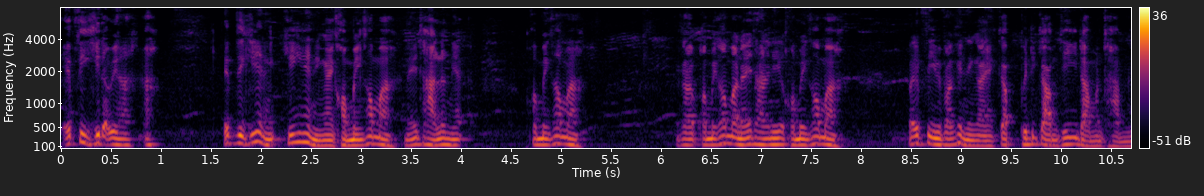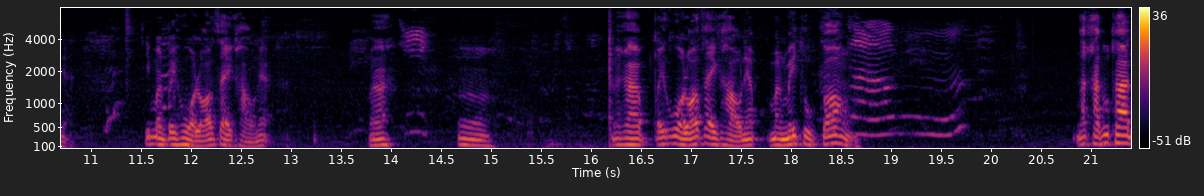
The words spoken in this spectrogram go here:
เอฟซีคิดเอาเองนะอะเอฟซีคิดเห็นคิดเห็นยังไงคอมเมนต์เข้ามาในทานเรื่องเนี้ยคอมเมนต์เข้ามา นะครับคอมเมนต์เข้ามาในทางนี้คอมเมนต์เข้ามาว่าเอฟซีมีความคิดเห็นยังไง กับพฤติกรรมที่ดำมันทำเนี่ย ที่มันไปหัวร้อนใส่เขาเนี่ยนะเออนะครับ ไปหัวร้อนใส่เขาเนี่ย มันไม่ถูกต้องนะครับทุกท่าน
